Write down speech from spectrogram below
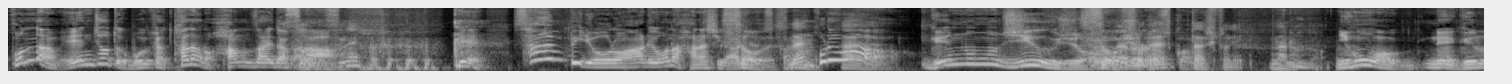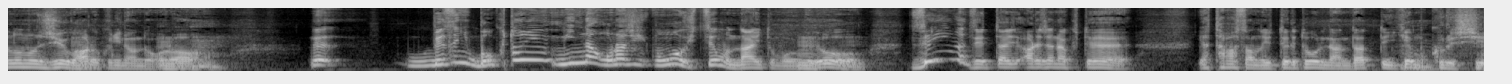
こんなん炎上とか僕はただの犯罪だから。そうですね。で賛否両論あるような話があるじゃないですか。ね。これはは言論の自由じゃないですか。確かに。なるほど。日本はね言論の自由がある国なんだから、で別に僕とみんな同じ思う必要もないと思うけど、全員が絶対あれじゃなくていやタバさんの言ってる通りなんだって意見も来るし、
